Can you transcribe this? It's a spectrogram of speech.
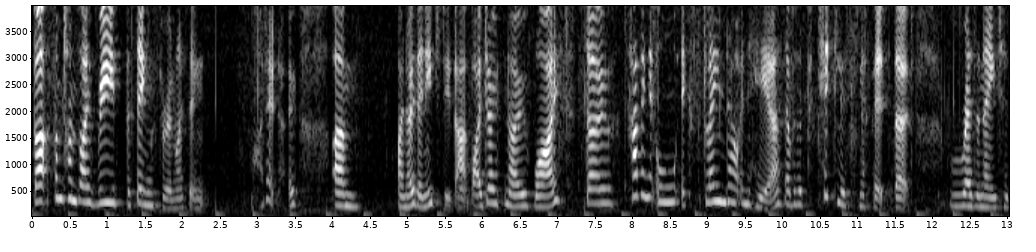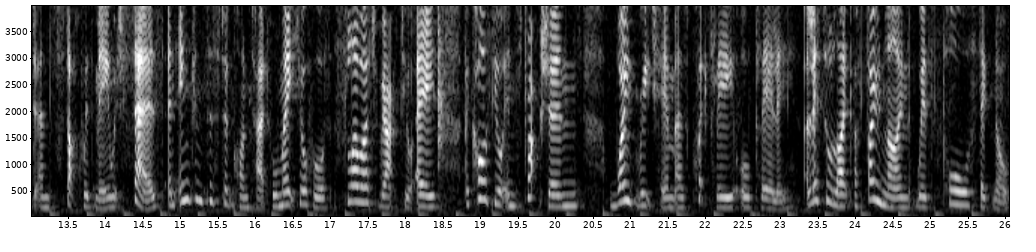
But sometimes I read the things through and I think, I don't know. Um, I know they need to do that, but I don't know why. So having it all explained out in here, there was a particular snippet that resonated and stuck with me, which says an inconsistent contact will make your horse slower to react to your aids because your instructions won't reach him as quickly or clearly. A little like a phone line with poor signal.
